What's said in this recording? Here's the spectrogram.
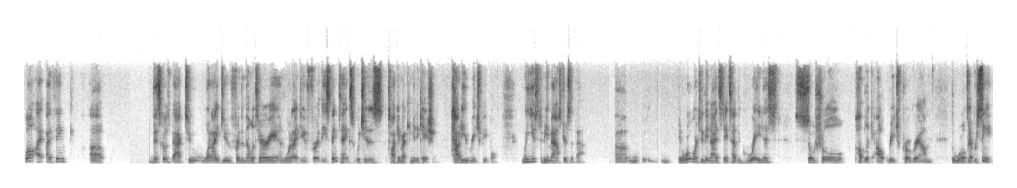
Well, I, I think uh, this goes back to what I do for the military and what I do for these think tanks, which is talking about communication. How do you reach people? We used to be masters at that. Uh, in World War II, the United States had the greatest social public outreach program the world's ever seen.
